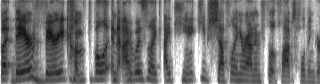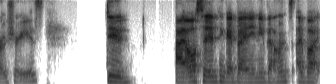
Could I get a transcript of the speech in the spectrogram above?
But they're very comfortable. And I was like, I can't keep shuffling around in flip flops holding groceries. Dude, I also didn't think I'd buy any New Balance. I bought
